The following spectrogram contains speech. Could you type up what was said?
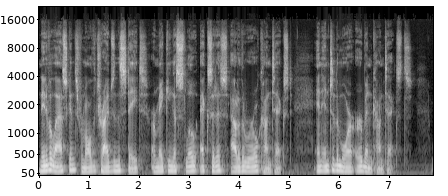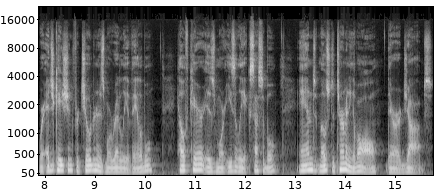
Native Alaskans from all the tribes in the state are making a slow exodus out of the rural context and into the more urban contexts, where education for children is more readily available, healthcare is more easily accessible, and, most determining of all, there are jobs.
